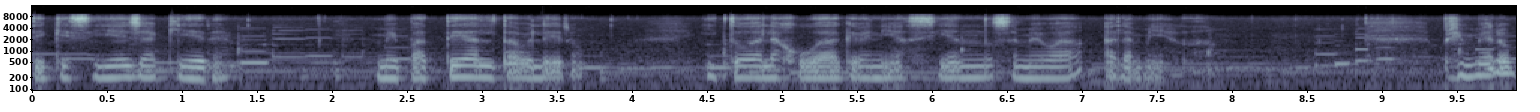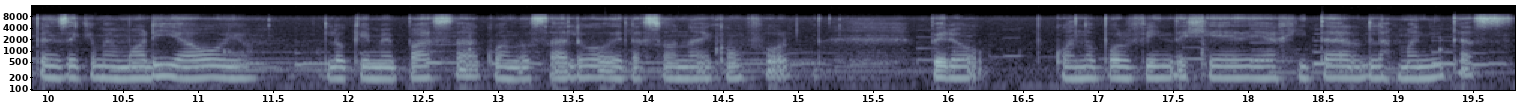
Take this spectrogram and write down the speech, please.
de que si ella quiere, me patea al tablero y toda la jugada que venía haciendo se me va a la mierda. Primero pensé que me moría, obvio, lo que me pasa cuando salgo de la zona de confort, pero cuando por fin dejé de agitar las manitas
